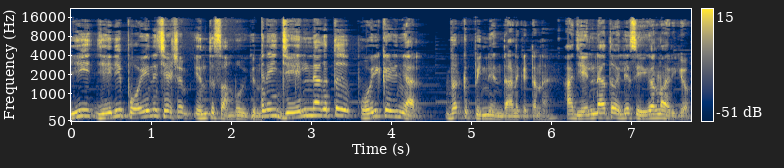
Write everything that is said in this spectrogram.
ഈ ജയിലിൽ പോയതിന് ശേഷം എന്ത് സംഭവിക്കുന്നു? അങ്ങനെ ഈ ജയിലിനകത്ത് പോയി കഴിഞ്ഞാൽ ഇവർക്ക് പിന്നെ എന്താണ് കിട്ടുന്നത്? ആ ജയിലിനകത്ത് വലിയ സ്വീകരണമായിരിക്കുമോ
